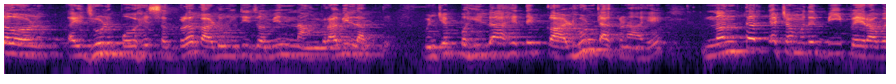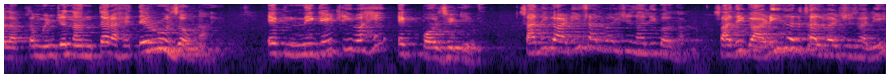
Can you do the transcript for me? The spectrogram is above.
तण काही झुडपं हे सगळं काढून ती जमीन नांगरावी लागते. म्हणजे पहिलं आहे ते काढून टाकणं आहे. नंतर त्याच्यामध्ये बी पेरावं लागतं. म्हणजे नंतर आहे ते रुजवणं आहे. एक निगेटिव्ह आहे एक पॉझिटिव्ह. साधी गाडी चालवायची झाली बघा. साधी गाडी जर चालवायची झाली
